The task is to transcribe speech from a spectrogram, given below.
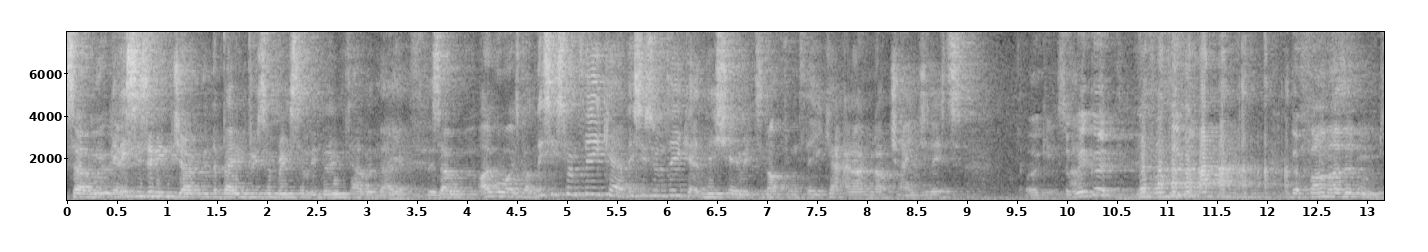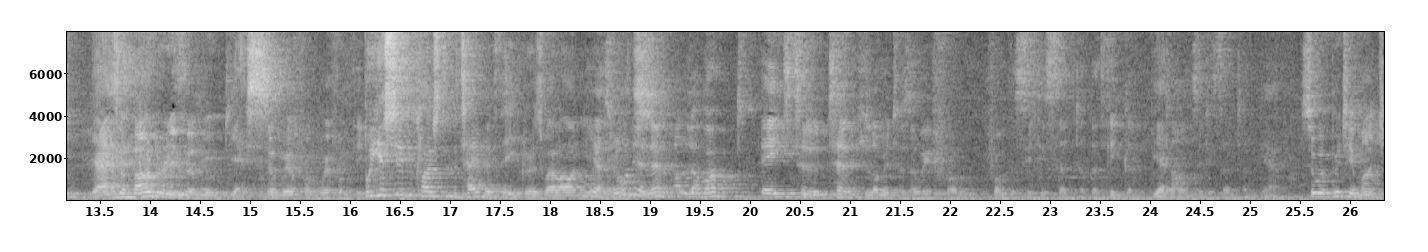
So we- this is an in joke that the boundaries have recently moved, haven't they? Yes. So I've always got this is from Thika, this is from Thika, and this year it's not from Thika, and I'm not changing it. Okay, so we're good. We're from Thika. the farm hasn't moved. Yeah. It's the boundaries that moved. Yes. So we're from we're from Thika. But you're super close to the town of Thika as well, aren't you? yes, we're only about eight to ten kilometers away from from the city center, the Thika Yeah. town city center. Yeah. So we're pretty much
